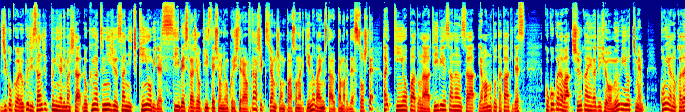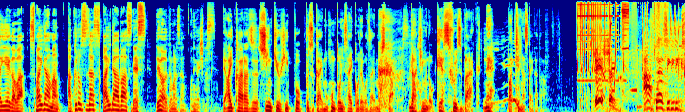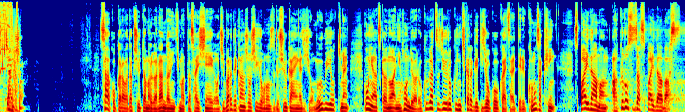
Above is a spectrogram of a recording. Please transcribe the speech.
時刻は6時30分になりました。6月23日金曜日です。TBS ラジオキーステーションにお送りしているアフターシックスジャンクションパーソナリティのライムスター歌丸です。そしてはい金曜パートナー TBS アナウンサー山本貴明です。ここからは週刊映画辞表ムービーウォッチメン。今夜の課題映画はスパイダーマンアクロス・ザ・スパイダーバースです。では歌丸さんお願いします。相変わらず新旧ヒップホップ使いも本当に最高でございました。ラキムの Guess Who's Back ね。バッチリな使い方さあここから私歌丸がランダムに決まった最新映画を自腹で鑑賞し評論する週刊映画辞表ムービーウォッチメン。今夜扱うのは日本では6月16日から劇場公開されているこの作品「スパイダーマンアクロス・ザ・スパイダーバース」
